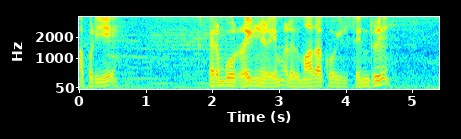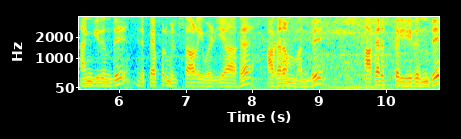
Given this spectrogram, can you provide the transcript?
அப்படியே பெரம்பூர் ரயில் நிலையம் அல்லது மாதா கோயில் சென்று அங்கிருந்து இந்த பேப்பர் மில் சாலை வழியாக அகரம் வந்து அகரத்தில் இருந்து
